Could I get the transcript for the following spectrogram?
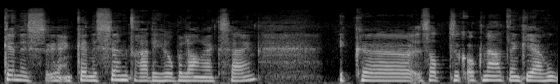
kennis en kenniscentra die heel belangrijk zijn ik uh, zat natuurlijk ook na te denken, ja, hoe,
